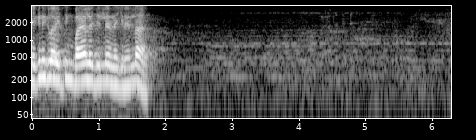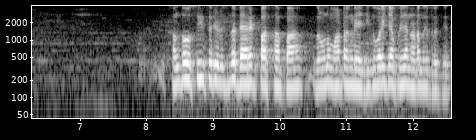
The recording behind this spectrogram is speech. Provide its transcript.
டெக்னிக்கல் ஐ திங்க் பயாலஜி இல்லை நினைக்கிறேன் இல்லை சந்தோஷ் சி சர்டிஃபிகேட் வச்சுருந்தா டைரக்ட் பாஸ் தான்ப்பா. இது ஒன்றும் மாற்றம் கிடையாது. இது வரைக்கும் அப்படி தான் நடந்துகிட்டு இருக்குது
